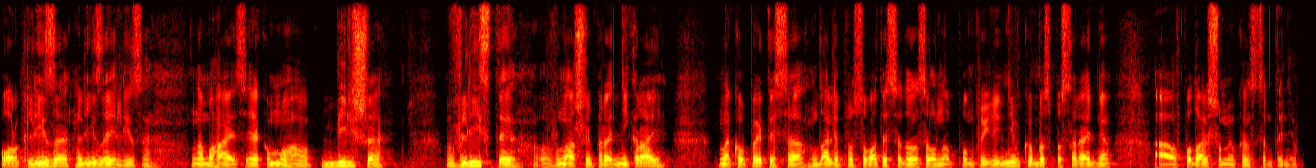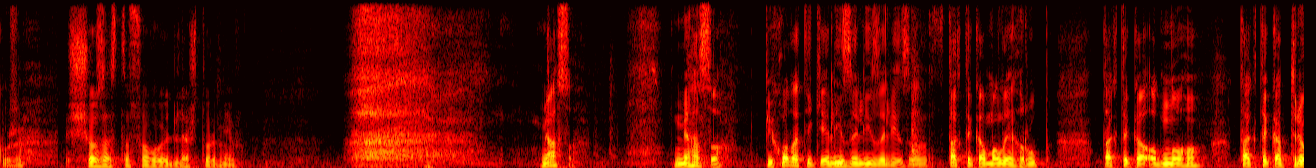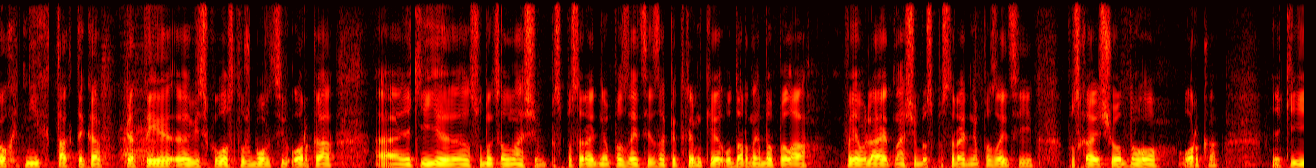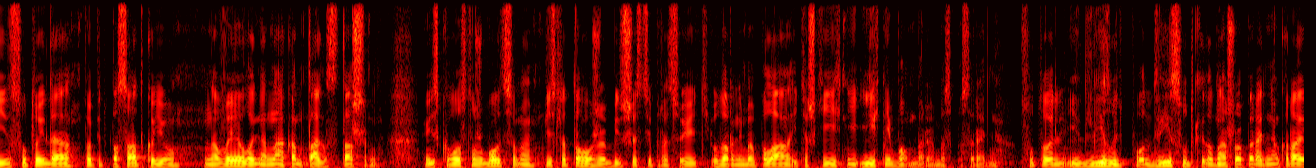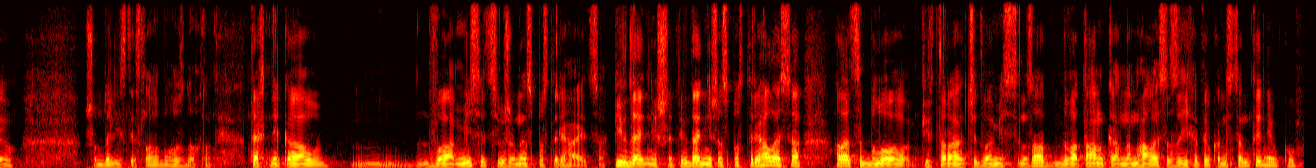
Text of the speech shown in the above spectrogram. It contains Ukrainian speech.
Орк лізе, лізе і лізе. Намагається якомога більше влізти в наш передній край, накопитися, далі просуватися до населеного пункту Іллінівку безпосередньо, а в подальшому і в Константинівку вже. Що застосовують для штурмів? М'ясо. М'ясо. Піхота тільки лізе, лізе, лізе. Тактика малих груп, тактика одного, тактика трьох ніг, тактика п'яти е, військовослужбовців орка, е, які е, сунуться на наші безпосередньо позиції за підтримки ударних БПЛА, виявляють наші безпосередньо позиції, пускаючи одного орка, який суто йде по підпосадкою на виявлення, на контакт з нашими військовослужбовцями. Після того вже в більшості працюють ударні БПЛА і тяжкі їхні, їхні бомбери безпосередньо. Суто лізуть по дві сутки до нашого переднього краю, щоб долізти, слава Богу, здохнути. Техніка два місяці вже не спостерігається. Південніше, південніше спостерігалася, але це було півтора чи два місяці назад. Два танка намагалися заїхати в Константинівку,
